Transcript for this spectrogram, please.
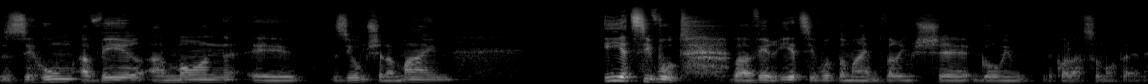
זיהום אוויר, המון אה, זיהום של המים, אי יציבות באוויר, אי יציבות במים, דברים שגורמים לכל האסונות האלה.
